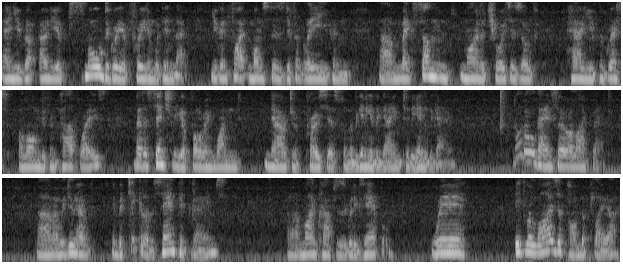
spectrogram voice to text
and you've got only a small degree of freedom within that. You can fight monsters differently. You can um, make some minor choices of how you progress along different pathways, but essentially you're following one narrative process from the beginning of the game to the end of the game. Not all games though are like that. Um, and we do have, in particular, the sandpit games. Uh, Minecraft is a good example where it relies upon the player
